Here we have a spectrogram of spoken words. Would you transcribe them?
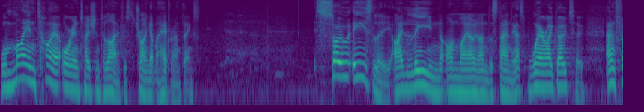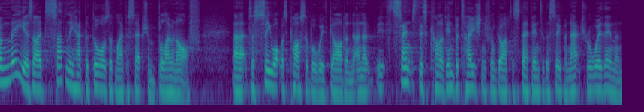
Well, my entire orientation to life is to try and get my head around things. So easily, I lean on my own understanding. That's where I go to. And for me, as I'd suddenly had the doors of my perception blown off, uh, to see what was possible with God and, and it sensed this kind of invitation from God to step into the supernatural with Him and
